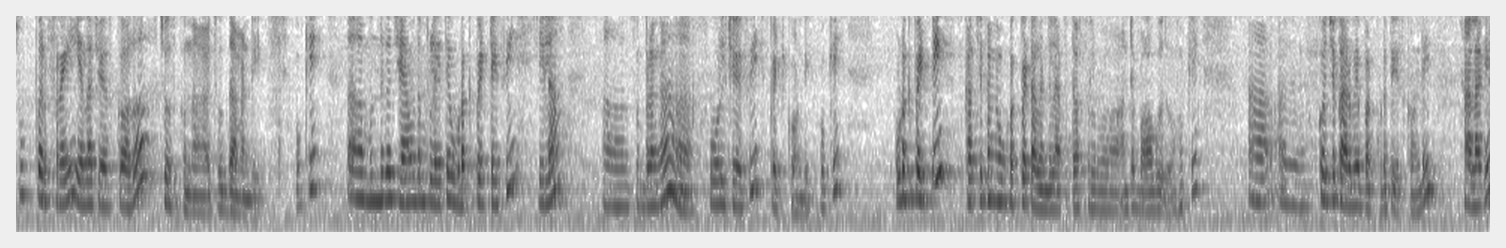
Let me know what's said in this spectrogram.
సూపర్ ఫ్రై ఎలా చేసుకోవాలో చూసుకుందాం చూద్దామండి. ఓకే ముందుగా చేమదుంపలు అయితే ఉడకపెట్టేసి ఇలా శుభ్రంగా హోల్డ్ చేసి పెట్టుకోండి. ఓకే ఉడకపెట్టి ఖచ్చితంగా ఉడకపెట్టాలండి లేకపోతే అసలు అంటే బాగోదు. ఓకే కొంచెం కరివేపాకు కూడా తీసుకోండి. అలాగే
